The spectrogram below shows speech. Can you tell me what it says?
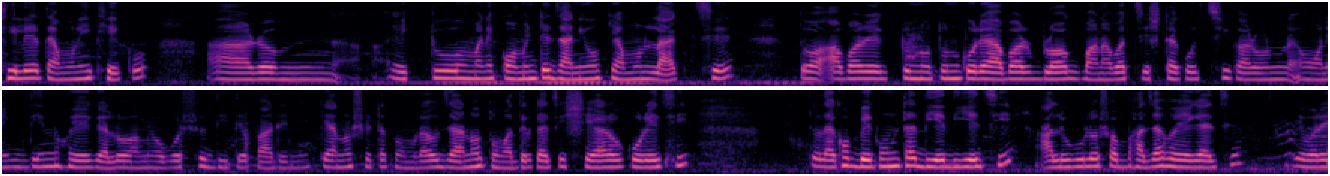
ছিলে তেমনই থেকো। আর একটু মানে কমেন্টে জানিও কেমন লাগছে। তো আবার একটু নতুন করে আবার ব্লগ বানাবার চেষ্টা করছি, কারণ অনেক দিন হয়ে গেল, আমি অবশ্য দিতে পারিনি। কেন সেটা তোমরাও জানো, তোমাদের কাছে শেয়ারও করেছি। তো দেখো, বেগুনটা দিয়ে দিয়েছি, আলুগুলো সব ভাজা হয়ে গেছে। এবারে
